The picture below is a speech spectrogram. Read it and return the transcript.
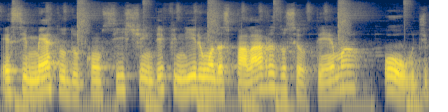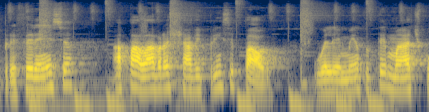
Esse método consiste em definir uma das palavras do seu tema ou, de preferência, a palavra-chave principal, o elemento temático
